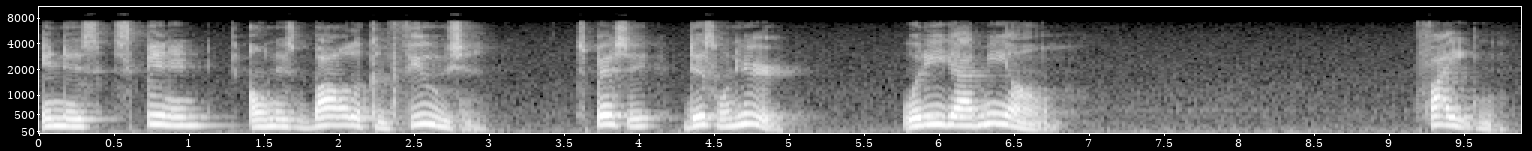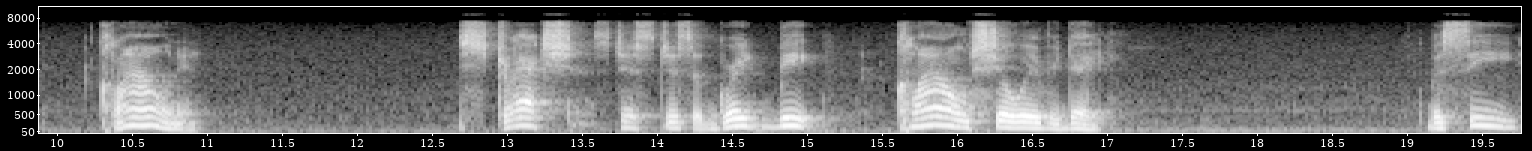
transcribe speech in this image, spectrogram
in this spinning on this ball of confusion, especially this one here. What do you got me on? Fighting, clowning, distractions, just just a great big clown show every day. But see,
